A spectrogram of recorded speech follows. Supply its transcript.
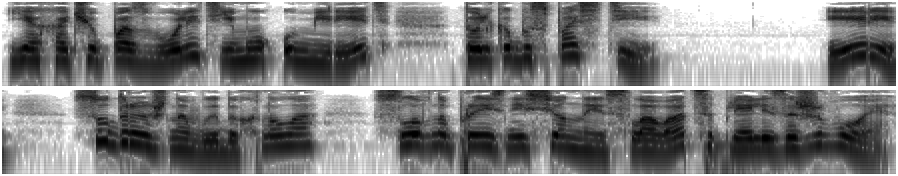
Я хочу позволить ему умереть, только бы спасти. Эри судорожно выдохнула, словно произнесенные слова цепляли за живое.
